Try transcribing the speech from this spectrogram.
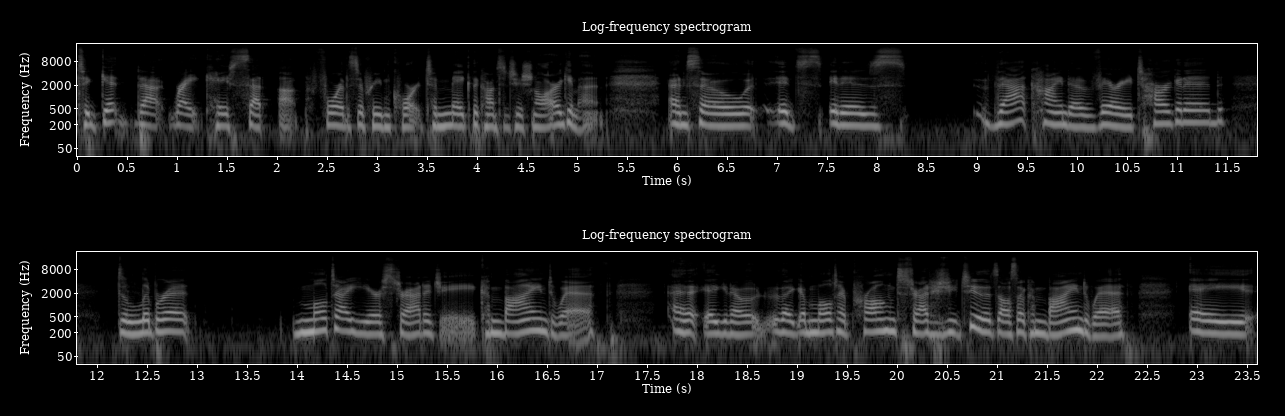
to get that right case set up for the Supreme Court to make the constitutional argument. And so it's it is that kind of very targeted, deliberate, multi-year strategy combined with a, a, you know like a multi-pronged strategy too that's also combined with a,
